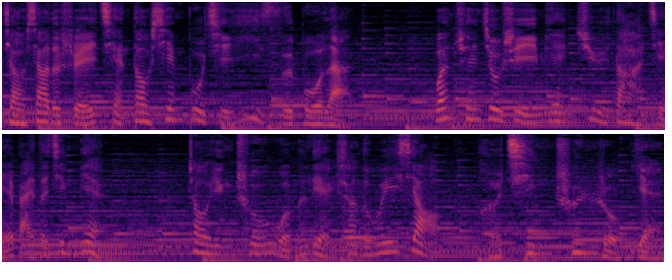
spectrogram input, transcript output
脚下的水浅到掀不起一丝波澜，完全就是一面巨大洁白的镜面，照映出我们脸上的微笑和青春容颜。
